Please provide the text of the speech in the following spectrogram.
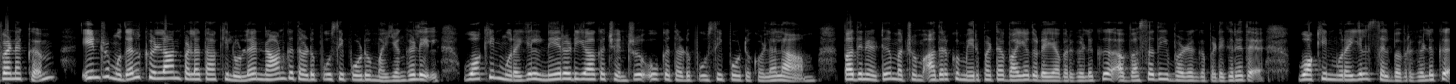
வணக்கம். இன்று முதல் கிள்ளான் பள்ளத்தாக்கில் உள்ள நான்கு தடுப்பூசி போடும் மையங்களில் வாக்கின் முறையில் நேரடியாக சென்று ஊக்க தடுப்பூசி போட்டுக் கொள்ளலாம். பதினெட்டு மற்றும் அதற்கும் மேற்பட்ட வயதுடையவர்களுக்கு அவ்வசதி வழங்கப்படுகிறது. வாக்கின் முறையில் செல்பவர்களுக்கு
